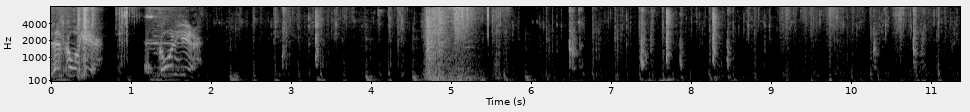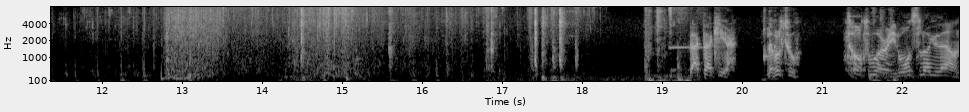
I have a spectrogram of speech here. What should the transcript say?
Let's go here. Go in here. Backpack here. Level 2. Don't worry, it won't slow you down.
